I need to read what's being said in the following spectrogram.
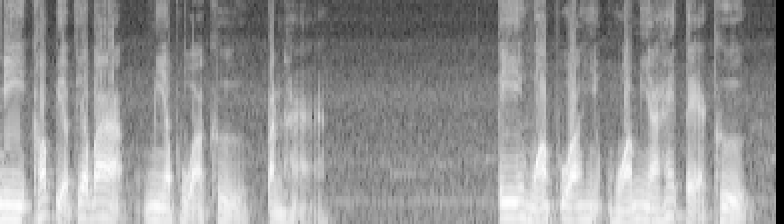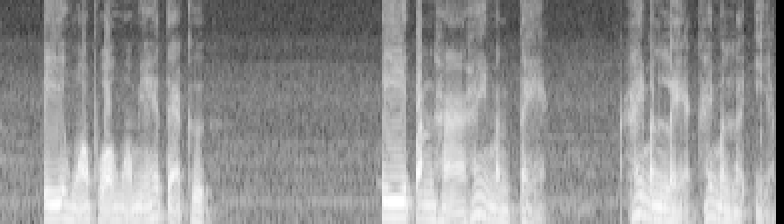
มีเขาเปรียบเทียบว่าเมียผัวคือปัญหา ตีหัวผัวหัวเมียให้แตกคือ ตีหัวผัวหัวเมียให้แตกคือ ตีปัญหาให้มันแตก ให้มันแหลกให้มันละเอียด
